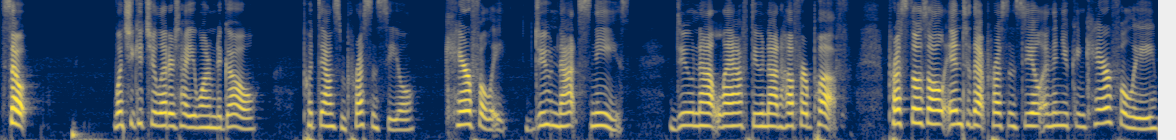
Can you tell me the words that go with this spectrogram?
So once you get your letters how you want them to go, put down some press and seal carefully. Do not sneeze. Do not laugh. Do not huff or puff. Press those all into that press and seal, and then you can carefully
